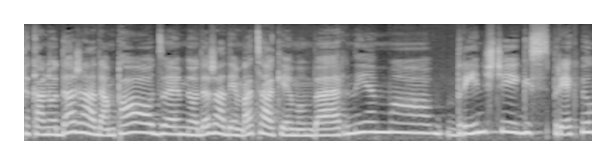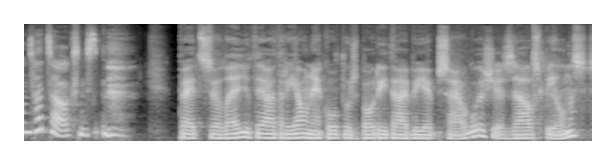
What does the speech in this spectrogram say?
Tā kā no dažādām paudzēm, no dažādiem vecākiem un bērniem brīnišķīgas, priekpilnas atsauksmes. Pēc Leļu teātra jaunie kultūras baudītāji bija sailgojušies, zāles pilnas.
